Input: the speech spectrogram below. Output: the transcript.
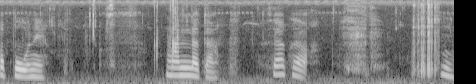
ข้าวปูนี่ มันแหละจ้ะแซ่บเลยอะอืม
